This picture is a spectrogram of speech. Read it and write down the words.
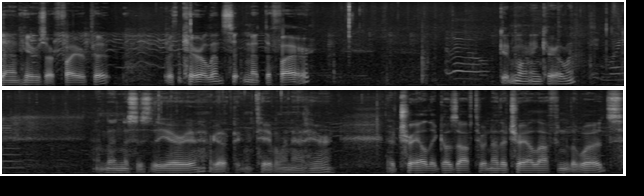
Down here is our fire pit with Carolyn sitting at the fire. Hello. Good morning, Carolyn. Good morning. And then this is the area. We got a picnic table in out here. A trail that goes off to another trail off into the woods.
